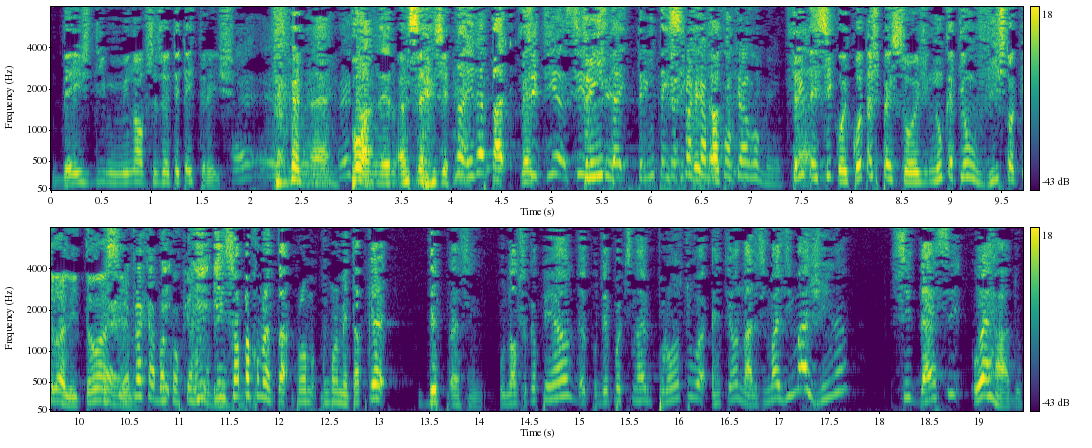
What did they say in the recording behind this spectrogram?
desde 1983. É, Pô, brasileiro. ou seja, Não, e detalhe, Se tinha, se, 30, se, 35, é pra acabar qualquer argumento. 35, e quantas pessoas nunca tinham visto aquilo ali? Então, assim, É, é pra acabar qualquer E, argumento. e só para complementar, porque de- assim, o nosso campeão, de- depois de cenário pronto, a gente tem uma análise. Mas imagina se desse o errado.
